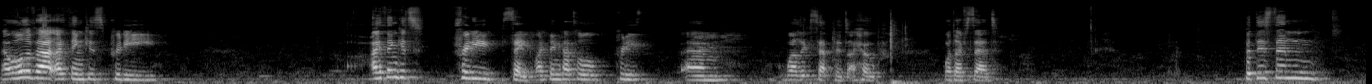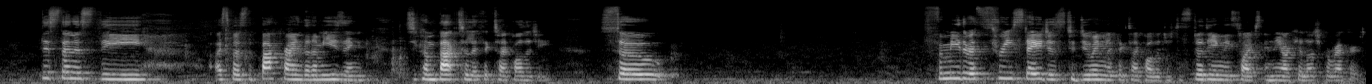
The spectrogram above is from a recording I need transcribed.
Now, all of that I think is pretty. I think it's pretty safe. I think that's all pretty um, well accepted. I hope what I've said. But this then, this then is the, I suppose, the background that I'm using to come back to lithic typology. So for me, there are three stages to doing lithic typology, to studying these types in the archaeological record.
